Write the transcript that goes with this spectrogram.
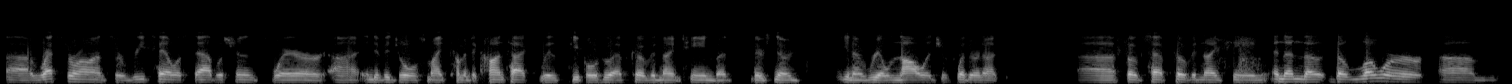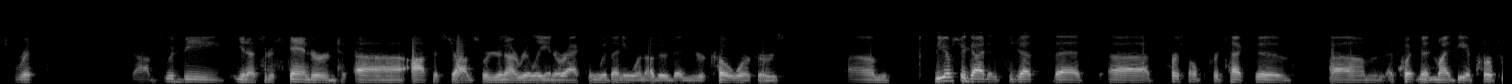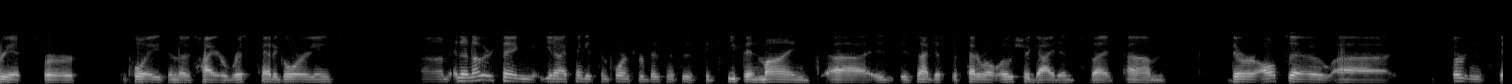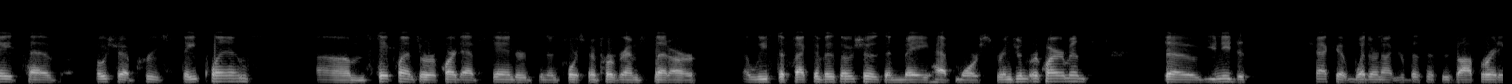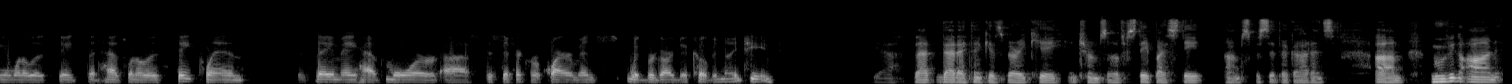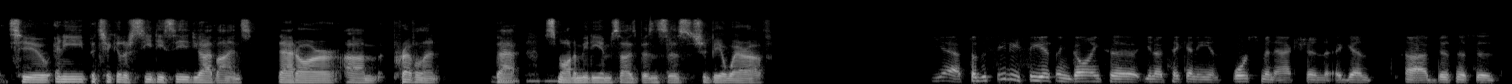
uh, restaurants or retail establishments where uh, individuals might come into contact with people who have COVID-19, but there's no, you know, real knowledge of whether or not folks have COVID-19. And then the the lower um, risk jobs would be, you know, sort of standard uh, office jobs where you're not really interacting with anyone other than your coworkers. Um, the OSHA guidance suggests that uh, personal protective um, equipment might be appropriate for employees in those higher risk categories. Um, and another thing, you know, I think it's important for businesses to keep in mind uh, is, is, not just the federal OSHA guidance, but um, there are also uh, certain states have OSHA approved state plans. Um, state plans are required to have standards and enforcement programs that are at least effective as OSHA's and may have more stringent requirements. So you need to check at whether or not your business is operating in one of those states that has one of those state plans, because they may have more uh, specific requirements with regard to COVID-19. Yeah, that that I think is very key in terms of state by state um, specific guidance. Um, moving on to any particular CDC guidelines that are um, prevalent that small to medium sized businesses should be aware of. Yeah, so the CDC isn't going to, you know, take any enforcement action against uh, businesses,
